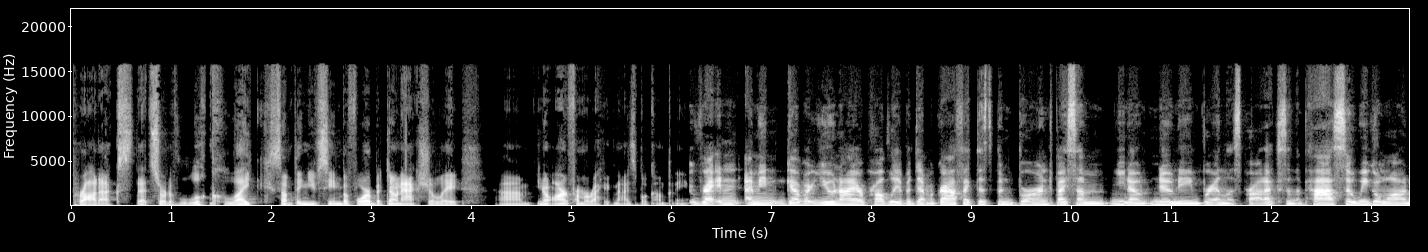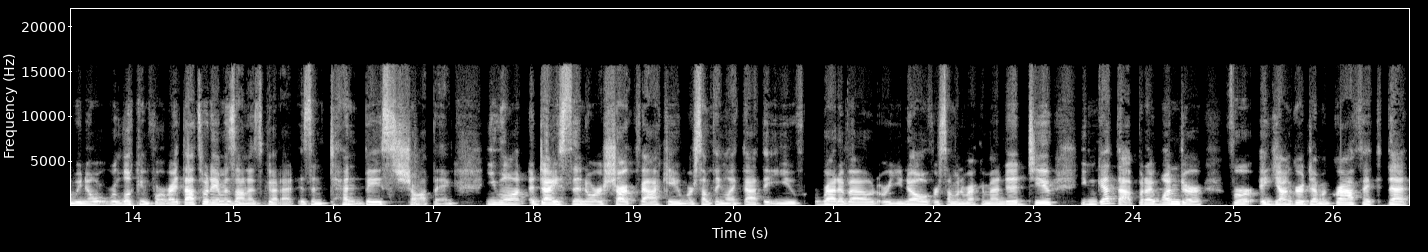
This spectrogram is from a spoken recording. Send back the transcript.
products that sort of look like something you've seen before, but don't actually um, you know, aren't from a recognizable company. Right. And I mean, Gilbert, you and I are probably of a demographic that's been burned by some, you know, no name brandless products in the past. So we go on, we know what we're looking for, right? That's what Amazon is good at is intent based shopping. You want a Dyson or a Shark vacuum or something like that that you've read about or you know of or someone recommended to you, you can get that. But I wonder for a younger demographic that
